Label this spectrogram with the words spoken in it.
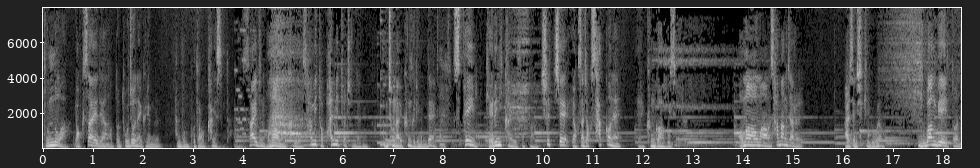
분노와 역사에 대한 어떤 도전의 그림을 한번 보도록 하겠습니다. 사이즈는 어마어마하게 크고 4m, 8m쯤 되는 엄청나게 큰 그림인데 스페인 게르니카에 있었던 실제 역사적 사건에 예, 근거하고 있습니다. 어마어마한 사망자를 발생시키고요. 무방비에 있던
